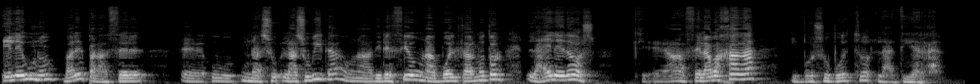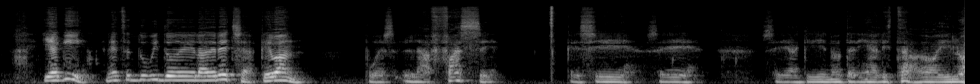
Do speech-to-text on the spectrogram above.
L1, ¿vale? Para hacer eh, una, la subida, una dirección, una vuelta al motor, la L2 que hace la bajada y por supuesto la tierra. Y aquí, en este tubito de la derecha, ¿qué van? Pues la fase, que sí, sí, sí, aquí no tenía listado ahí lo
